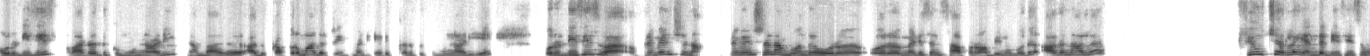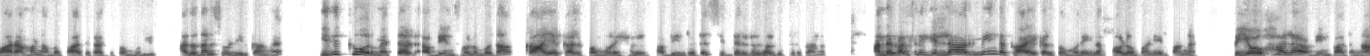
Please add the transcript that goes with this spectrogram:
ஒரு டிசீஸ் வர்றதுக்கு முன்னாடி நம்ம அது அதுக்கப்புறமா அந்த ட்ரீட்மெண்ட் எடுக்கிறதுக்கு முன்னாடியே ஒரு டிசீஸ் ப்ரிவென்ஷனா ப்ரிவென்ஷனா நம்ம வந்து ஒரு ஒரு மெடிசன் சாப்பிட்றோம் அப்படின்னும் போது அதனால ஃபியூச்சர்ல எந்த டிசீஸும் வராம நம்ம பாதுகாத்துக்க முடியும். அதுதான் சொல்லியிருக்காங்க. இதுக்கு ஒரு மெத்தட் அப்படின்னு சொல்லும்போது தான் காயக்கல்ப முறைகள் அப்படின்றது சித்தர்கள் வகுத்திருக்காங்க. அந்த காலத்துல எல்லாருமே இந்த காயக்கல்ப முறைகளை ஃபாலோ பண்ணியிருப்பாங்க. இப்ப யோகால அப்படின்னு பார்த்தோம்னா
